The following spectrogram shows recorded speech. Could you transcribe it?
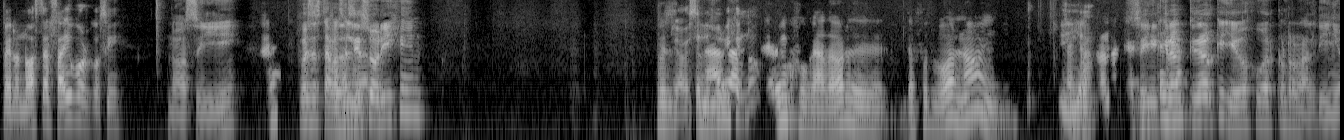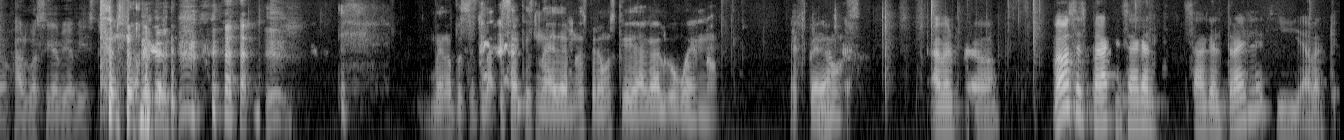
Pero no va a estar Cyborg, ¿o sí? No, sí. Pues hasta va a salir su origen. Pues Ya ves el nada, origen, ¿no? era un jugador de, de fútbol, ¿no? Y Y se ya. encontró una Sí, creo, ya. creo que llegó a jugar con Ronaldinho. Algo así había visto. Bueno, pues Zack Snyder, ¿no? Esperemos que haga algo bueno. Esperemos. A ver, pero vamos a esperar que salga el, salga el tráiler y a ver qué.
